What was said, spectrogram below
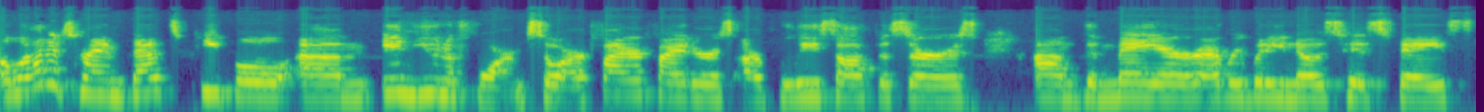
a lot of times that's people um, in uniform. So our firefighters, our police officers, um, the mayor, everybody knows his face.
